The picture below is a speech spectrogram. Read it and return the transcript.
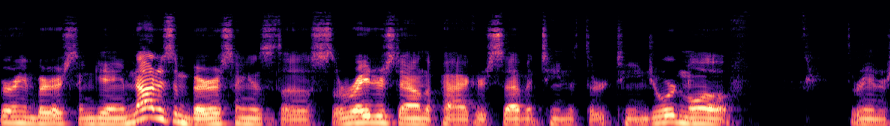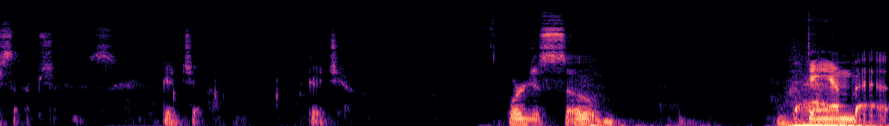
very embarrassing game. Not as embarrassing as this. The Raiders down the Packers 17 to 13. Jordan Love, three interceptions. Good job. Good job. We're just so Bad. damn bad.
